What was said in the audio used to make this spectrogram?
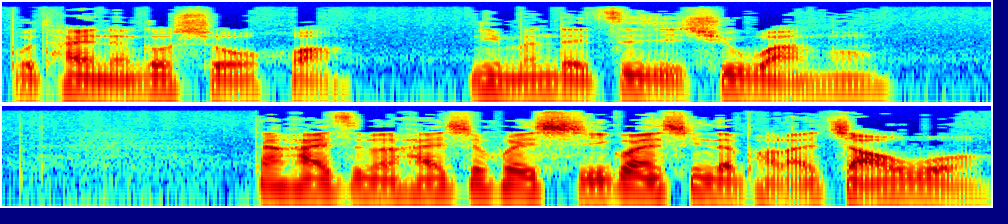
不太能够说话，你们得自己去玩哦。”但孩子们还是会习惯性的跑来找我。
